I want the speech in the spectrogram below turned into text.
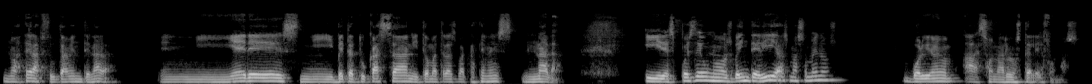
no hacer absolutamente nada. Ni eres, ni vete a tu casa, ni tómate las vacaciones, nada. Y después de unos 20 días más o menos, volvieron a sonar los teléfonos.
